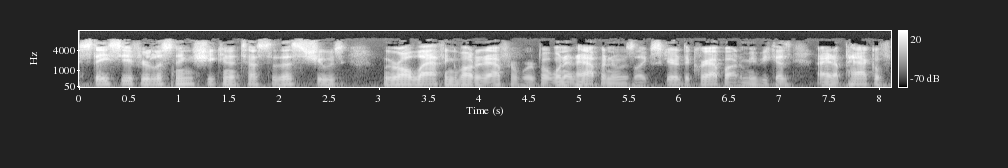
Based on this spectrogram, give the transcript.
Stacy, if you're listening, she can attest to this. She was we were all laughing about it afterward, but when it happened, it was like scared the crap out of me because I had a pack of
